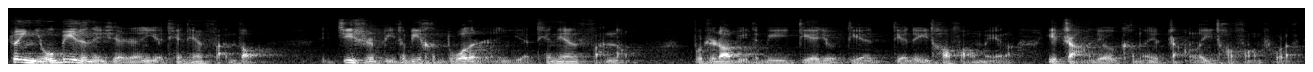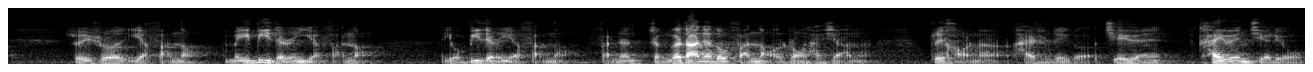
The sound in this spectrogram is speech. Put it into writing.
最牛逼的那些人也天天烦躁，即使比特币很多的人也天天烦恼。不知道比特币一跌就跌跌的一套房没了，一涨就可能又涨了一套房出来，所以说也烦恼，没币的人也烦恼，有币的人也烦恼，反正整个大家都烦恼的状态下呢，最好呢还是这个节源开源节流，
